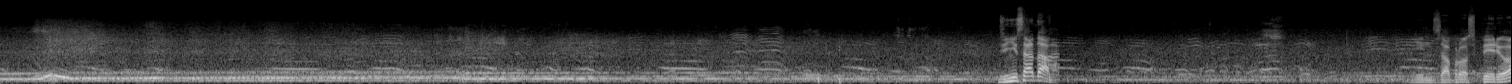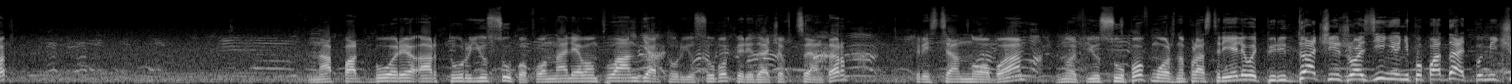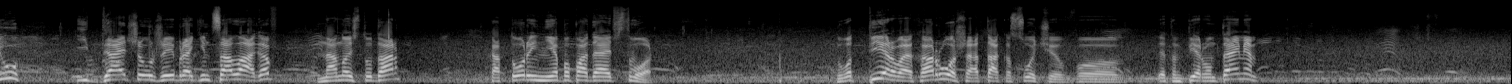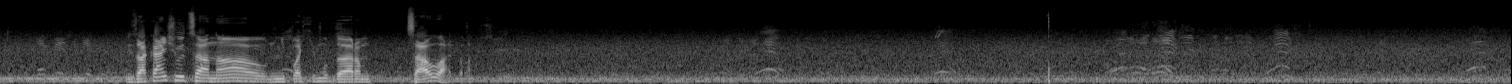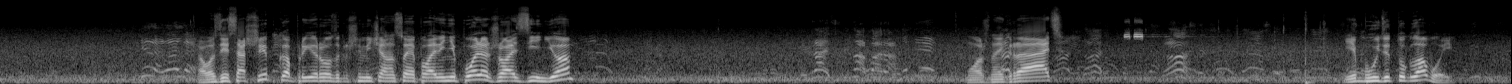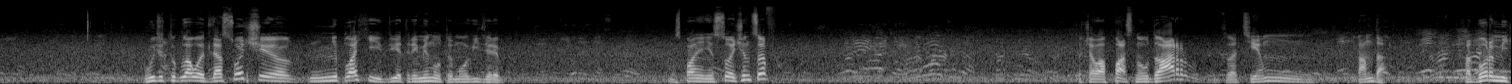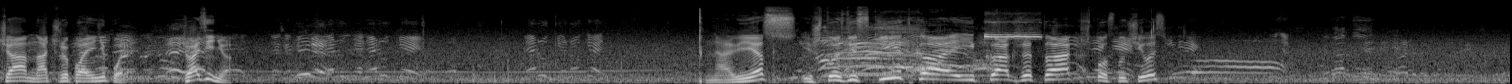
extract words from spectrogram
Денис Адамов. Один заброс вперед. На подборе Артур Юсупов. Он на левом фланге. Артур Юсупов. Передача в центр. Кристиан Ноба. Вновь Юсупов. Можно простреливать. Передача и Жуазиньо не попадает по мячу. И дальше уже Ибрагим Цалагов наносит удар, который не попадает в створ. Ну вот первая хорошая атака Сочи в этом первом тайме. И заканчивается она неплохим ударом Цалагова. А вот здесь ошибка при розыгрыше мяча на своей половине поля. Жуазиньо. Можно играть. И будет угловой. Будет угловой для Сочи. Неплохие 2-3 минуты мы увидели в исполнении сочинцев. Сначала опасный удар, затем стандарт. С отбором мяча на чужой половине поля. Жуазиньо. Навес. И что здесь скидка? И как же так? Что случилось?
